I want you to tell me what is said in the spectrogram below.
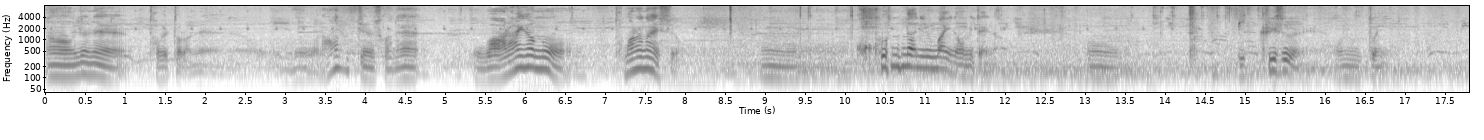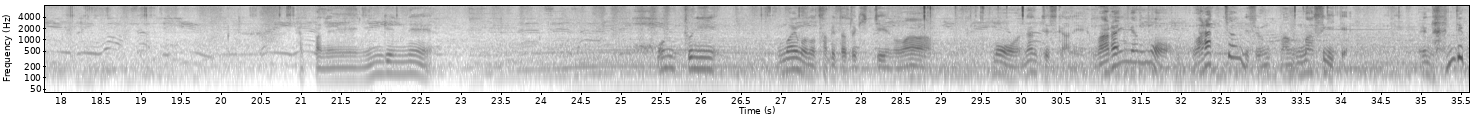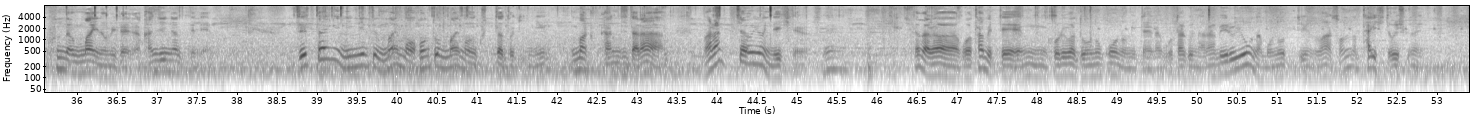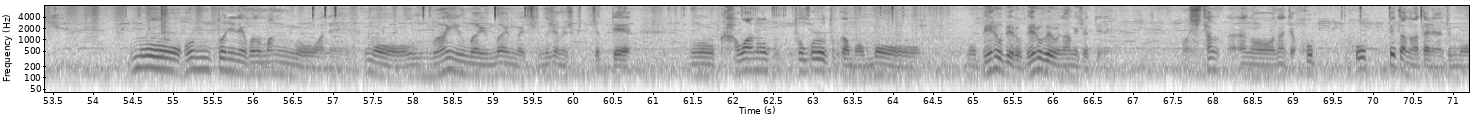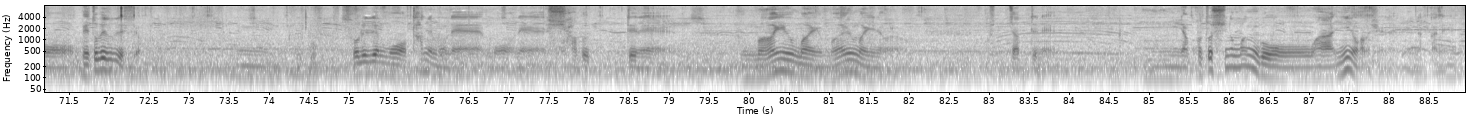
あでね食べたらねもう何て言うんですかね。笑いがもう止まらないですよ。うん。こんなにうまいの？みたいな、うん、びっくりするね。本当に。ぱね人間ね本当にうまいもの食べた時っていうのはもう何ていうんですかね笑いがもう笑っちゃうんですよ。うまうますぎて。えなんでこんなうまいのみたいな感じになってね。絶対に人間ってうまいもん本当うまいもの食った時にうまく感じたら笑っちゃうようにできてるんですね。だからこう食べて、うん、これはどうのこうのみたいなごたく並べるようなものっていうのはそんな大して美味しくない。もう本当にねこのマンゴーはねもううまいうまいうまいうまいってむしゃむしゃ食っちゃってもう皮のところとかももうもうベロベロベロベロ舐めちゃってね。もう下あのなんていうほほっぺたのあたりなんてもうベトベトですよ、それでもう種もねもうねしゃぶってねうまいうまいうまいうまい言いながら食っちゃってね。うんいや今年のマンゴーはいいのかもしれない。なんかね。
